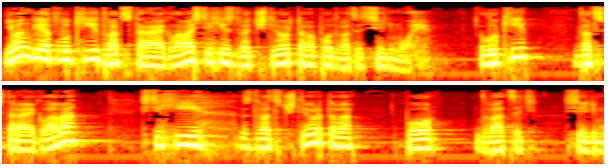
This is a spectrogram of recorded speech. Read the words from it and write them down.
Евангелие от Луки, 22 глава, стихи с 24 по 27. Луки, 22 глава, стихи с 24 по 27.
